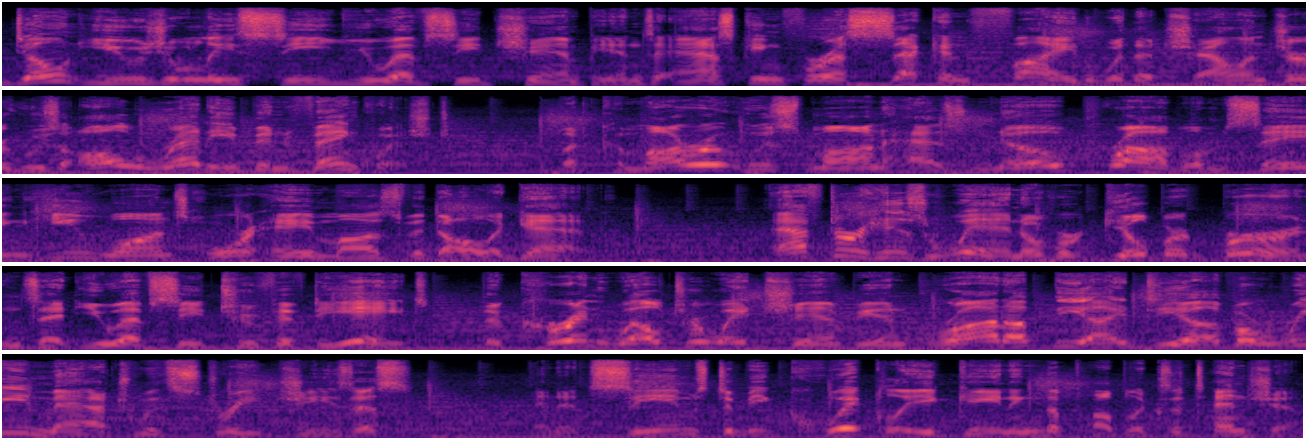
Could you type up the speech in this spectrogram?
don't usually see UFC champions asking for a second fight with a challenger who's already been vanquished, but Kamaru Usman has no problem saying he wants Jorge Masvidal again. After his win over Gilbert Burns at UFC 258, the current welterweight champion brought up the idea of a rematch with Street Jesus, and it seems to be quickly gaining the public's attention.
